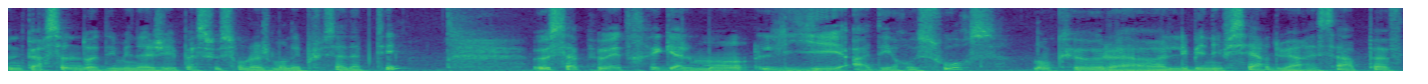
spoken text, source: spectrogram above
Une personne doit déménager parce que son logement n'est plus adapté. Euh, Ça peut être également lié à des ressources. Donc euh, les bénéficiaires du RSA peuvent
